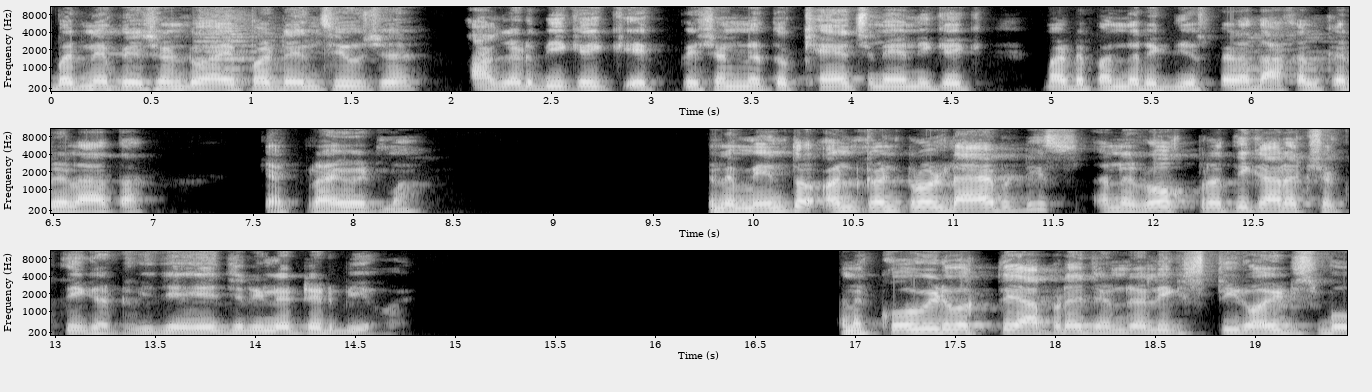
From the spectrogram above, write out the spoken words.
બંને પેશન્ટો હાઇપરટેન્સિવ છે, આગળ બી કંઈક એક પેશન્ટને તો ખેંચ ને એની કંઈક માટે પંદર એક દિવસ પહેલાં દાખલ કરેલા હતા ક્યાંક પ્રાઇવેટમાં એટલે મેઇન તો અનકન્ટ્રોલ ડાયાબિટીસ અને રોગ પ્રતિકારક શક્તિ ઘટવી, જે એજ રિલેટેડ બી હોય. અને કોવિડ વખતે આપણે જનરલી સ્ટીરોઇડ્સ બહુ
